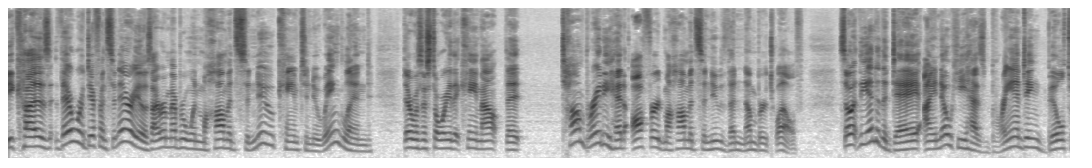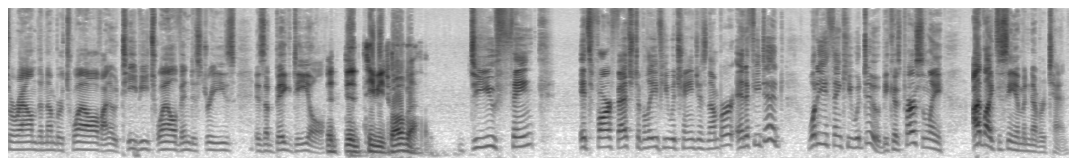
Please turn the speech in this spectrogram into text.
because there were different scenarios. I remember when Mohamed Sanu came to New England, there was a story that came out that Tom Brady had offered Mohamed Sanu the number 12. So at the end of the day, I know he has branding built around the number 12. I know TB12 Industries is a big deal. It did TB12 method. Do you think it's far fetched to believe he would change his number? And if he did, what do you think he would do? Because personally, I'd like to see him in number 10.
